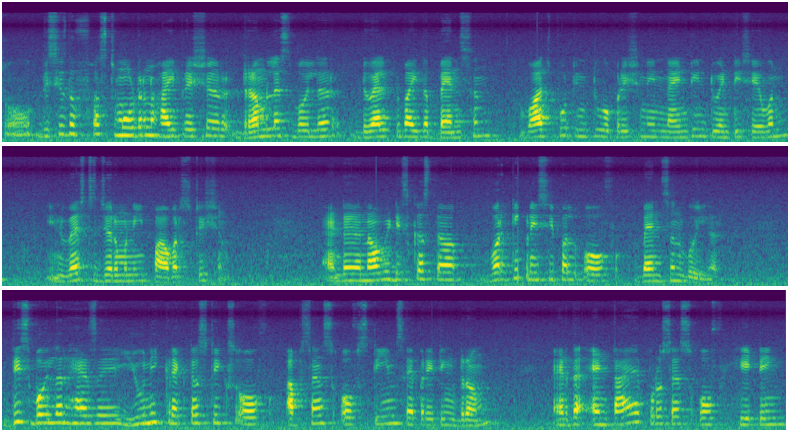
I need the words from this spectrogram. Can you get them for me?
So this is the first modern high pressure drumless boiler developed by the Benson was put into operation in 1927 in West Germany power station. And uh, now we discuss the working principle of Benson boiler. This boiler has a unique characteristics of absence of steam separating drum and the entire process of heating,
